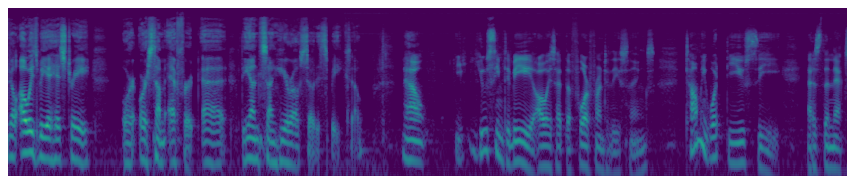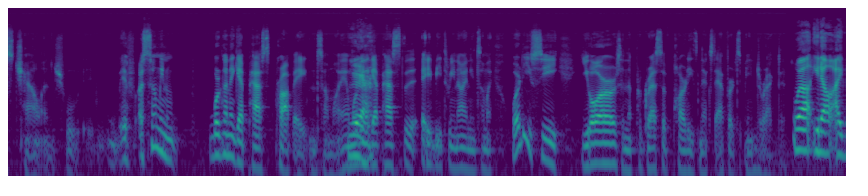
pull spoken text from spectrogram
there'll always be a history or, or some effort, uh, the unsung hero, so to speak. So, now you seem to be always at the forefront of these things. Tell me, what do you see as the next challenge? If assuming we're going to get past Prop 8 in some way, and we're yeah. going to get past the AB 390 in some way. Where do you see yours and the Progressive Party's next efforts being directed? Well, you know, I,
